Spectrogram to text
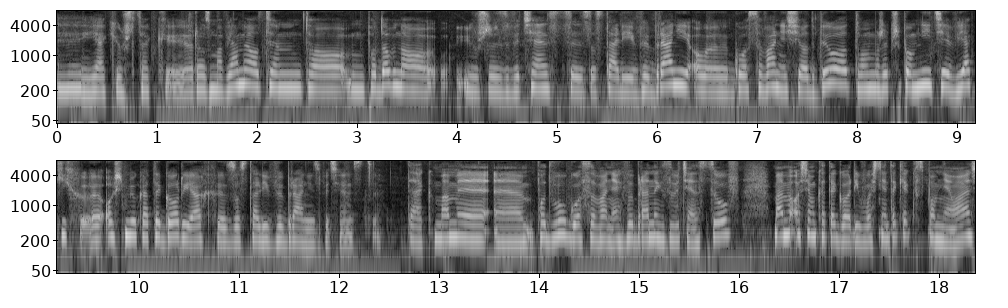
Y, jak już tak y, rozmawiamy o tym, to podobno już zwycięzcy zostali wybrani, głosowanie się odbyło, to może przypomnijcie, w jakich y, ośmiu kategoriach zostali wybrani zwycięzcy? Tak, mamy po dwóch głosowaniach wybranych zwycięzców. Mamy osiem kategorii, właśnie tak jak wspomniałaś.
